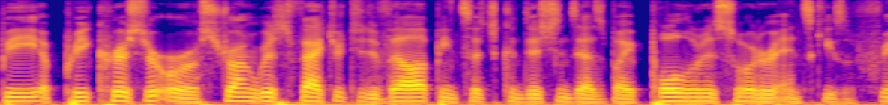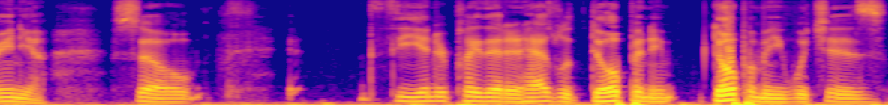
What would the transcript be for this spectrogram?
be a precursor or a strong risk factor to developing such conditions as bipolar disorder and schizophrenia. So, the interplay that it has with dopamine, dopamine, which is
